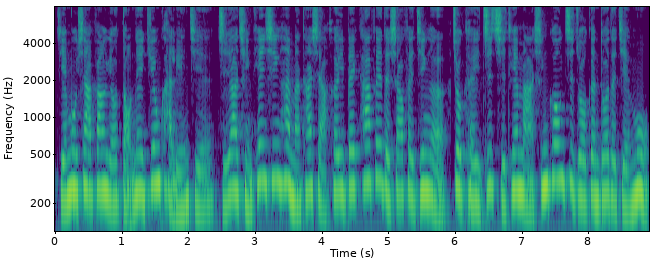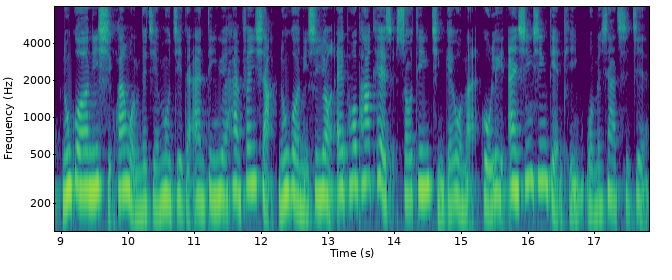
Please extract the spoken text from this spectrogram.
节目下方有抖内捐款连结，只要请天星和马塔霞喝一杯咖啡的消费金额，就可以支持天马星空制作更多的节目。如果你喜欢我们的节目，记得按订阅和分享。如果你是用 Apple Podcast 收听，请给我们鼓励，按星星点评。我们下次见。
